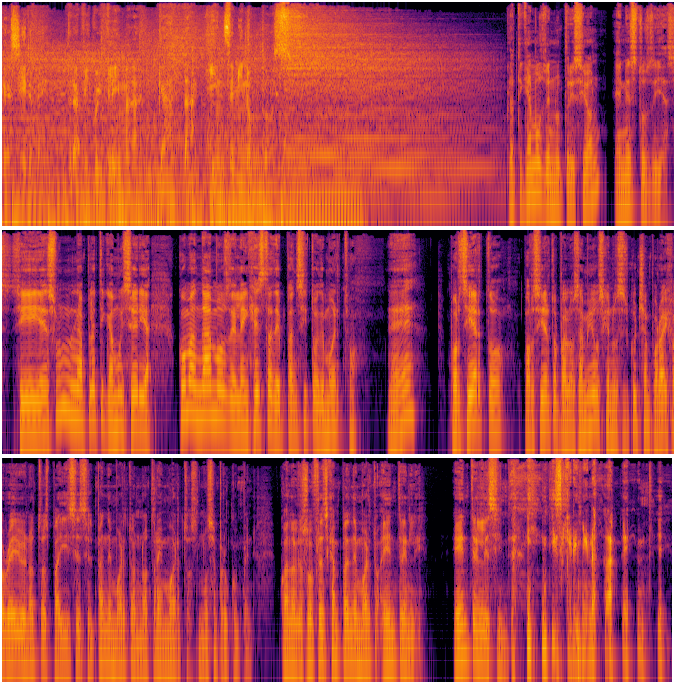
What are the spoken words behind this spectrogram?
que sirve. Tráfico y clima cada 15 minutos. Platiquemos de nutrición en estos días. Sí, es una plática muy seria. ¿Cómo andamos de la ingesta de pancito de muerto? ¿Eh? Por cierto, por cierto, para los amigos que nos escuchan por Radio en otros países, el pan de muerto no trae muertos, no se preocupen. Cuando les ofrezcan pan de muerto, éntrenle. Éntrenle indiscriminadamente.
